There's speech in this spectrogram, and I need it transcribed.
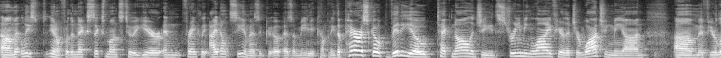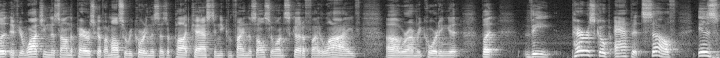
um, at least you know for the next six months to a year. And frankly, I don't see them as a as a media company. The Periscope video technology, streaming live here that you're watching me on. Um, if you're li- if you're watching this on the Periscope, I'm also recording this as a podcast, and you can find this also on Scutify Live, uh, where I'm recording it. But the Periscope app itself is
